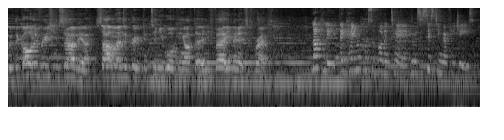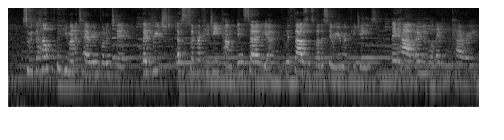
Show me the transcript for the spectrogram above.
With the goal of reaching Serbia, Salma and the group continue walking after only 30 minutes of rest. Luckily, they came across a volunteer who was assisting refugees. So, with the help of the humanitarian volunteer, they reached a sub refugee camp in Serbia with thousands of other Syrian refugees. They have only what they can carry.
